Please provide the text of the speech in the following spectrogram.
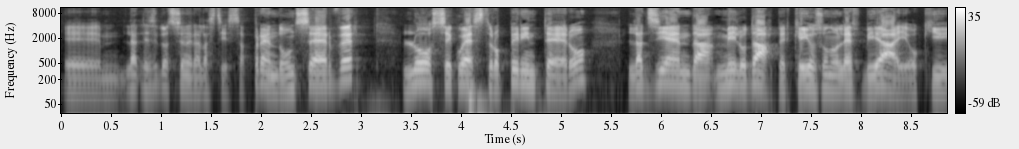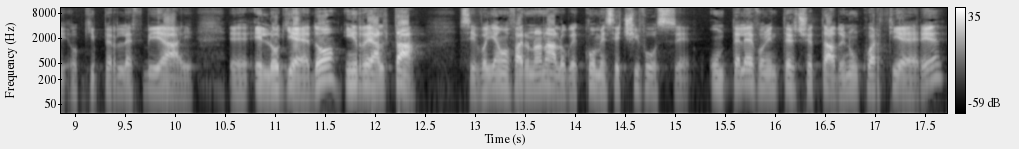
eh, la, la situazione era la stessa. Prendo un server, lo sequestro per intero, l'azienda me lo dà perché io sono l'FBI o chi, o chi per l'FBI eh, e lo chiedo, in realtà se vogliamo fare un analogo è come se ci fosse un telefono intercettato in un quartiere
